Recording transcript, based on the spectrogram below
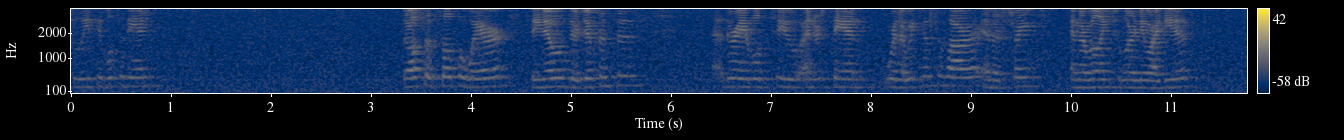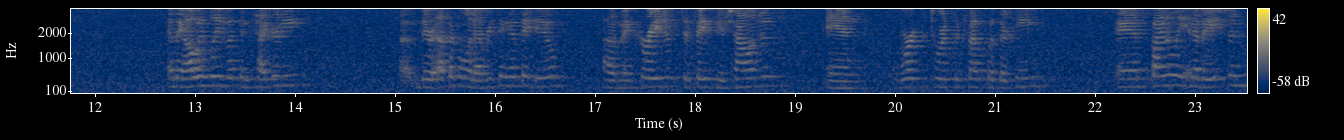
to lead people to the end. They're also self-aware. They know their differences. They're able to understand where their weaknesses are and their strengths, and they're willing to learn new ideas. And they always lead with integrity. Uh, they're ethical in everything that they do, um, and courageous to face new challenges and work towards success with their team. And finally, innovation.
